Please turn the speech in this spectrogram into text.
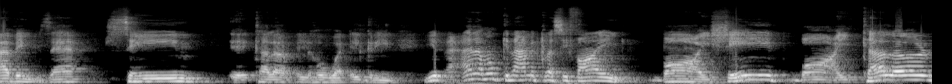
having the same color اللي هو ال green يبقى أنا ممكن اعمل classifying by shape by color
